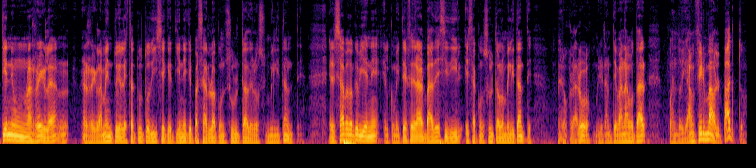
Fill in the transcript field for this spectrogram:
tiene una regla, el reglamento y el estatuto dice que tiene que pasarlo a consulta de los militantes. El sábado que viene el Comité Federal va a decidir esa consulta a los militantes. Pero claro, los militantes van a votar cuando ya han firmado el pacto.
